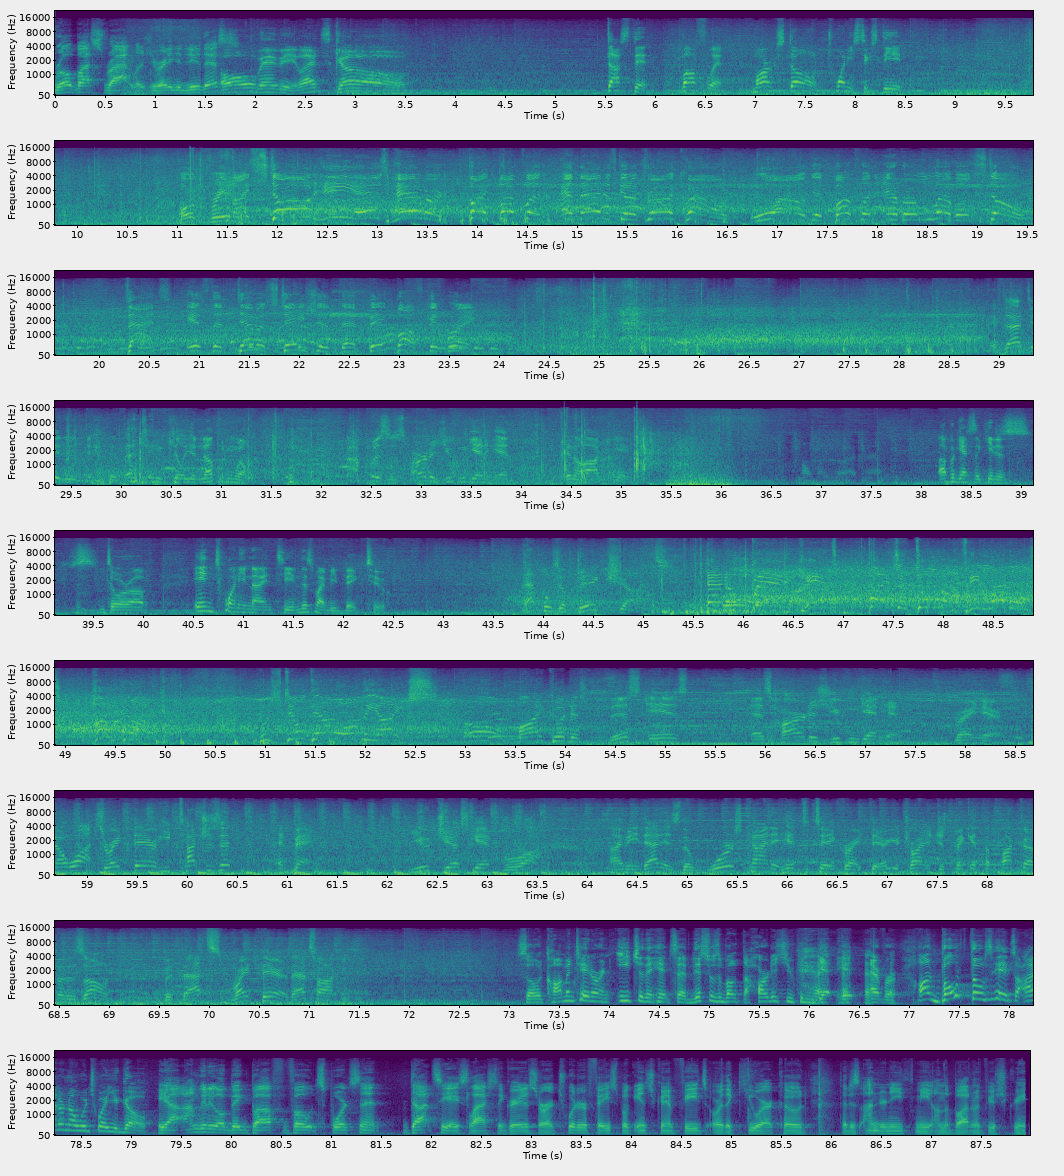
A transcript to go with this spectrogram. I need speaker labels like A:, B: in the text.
A: Robust Rattlers. You ready to do this?
B: Oh, baby, let's go. Dustin, Byfuglien, Mark Stone, 2016.
C: Hold free by Stone. He is hammered by Byfuglien, and that is going to draw a crowd. Wow, did Byfuglien ever level Stone? That is the devastation that Big Buff can bring.
D: That didn't, that didn't kill you, nothing will. that was as hard as you can get hit in a hockey game.
B: Oh my God, man. Up against Nikita Zadorov in 2019. This might be big too.
E: That was a big shot. And a oh big hit by Zadorov. He levels Hawryluk, who's still down on the ice. Oh my goodness.
D: This is as hard as you can get hit right here. Now watch, right there, he touches it and bang. You just get rocked. I mean, that is the worst kind of hit to take right there. You're trying to just make it the puck out of the zone. But that's right there, that's hockey.
B: So the commentator on each of the hits said this was about the hardest you can get hit ever. on both those hits, I don't know which way you go.
A: Yeah, I'm going to go big buff. Vote sportsnet.ca slash the greatest or our Twitter, Facebook, Instagram feeds or the QR code that is underneath me on the bottom of your screen.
